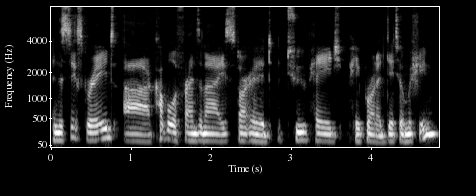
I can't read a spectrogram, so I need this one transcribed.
In the sixth grade, a couple of friends and I started a two page paper on a ditto machine.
